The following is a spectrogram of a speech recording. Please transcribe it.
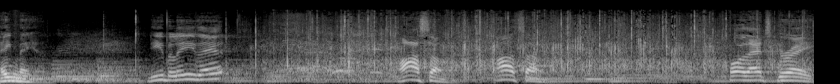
Amen. Do you believe that? Awesome. Awesome. Boy, that's great.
